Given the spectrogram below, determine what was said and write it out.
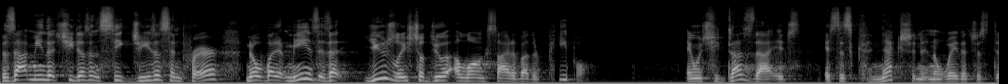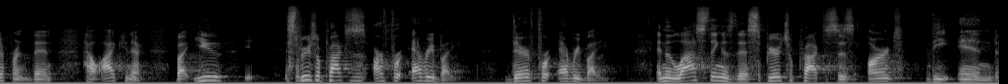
Does that mean that she doesn't seek Jesus in prayer? No, what it means is that usually she'll do it alongside of other people. And when she does that, it's it's this connection in a way that's just different than how I connect. But you, spiritual practices are for everybody, they're for everybody. And the last thing is this spiritual practices aren't the end,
